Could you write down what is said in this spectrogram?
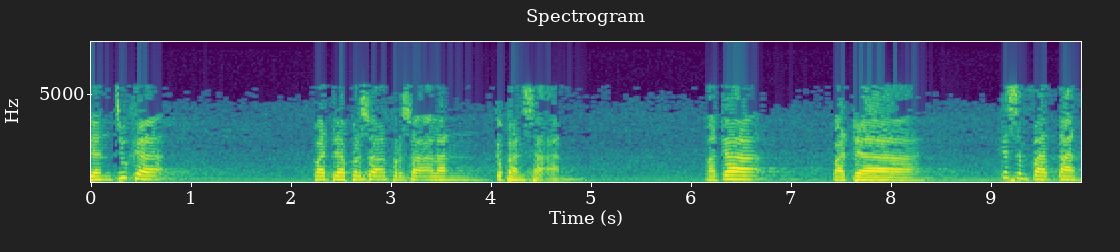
dan juga pada persoalan-persoalan kebangsaan. Maka pada kesempatan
